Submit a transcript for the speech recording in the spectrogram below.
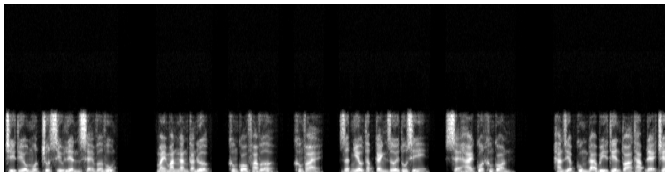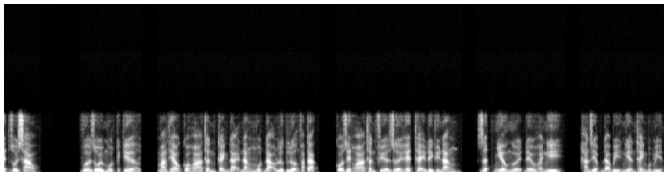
chỉ thiếu một chút xíu liền sẽ vỡ vụn. May mắn ngăn cản được, không có phá vỡ, không phải, rất nhiều thấp cảnh giới tu sĩ sẽ hài cốt không còn. Hàn diệp cùng đã bị thiên tỏa tháp đẻ chết rồi sao? Vừa rồi một cách kia, mang theo có hóa thần cảnh đại năng một đạo lực lượng phát tắc, có giết hóa thần phía dưới hết thể địch kỹ năng, rất nhiều người đều hoài nghi, hàn diệp đã bị nghiền thành một mịn.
